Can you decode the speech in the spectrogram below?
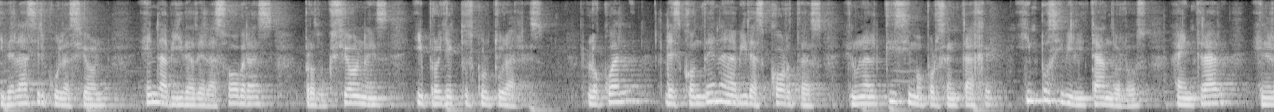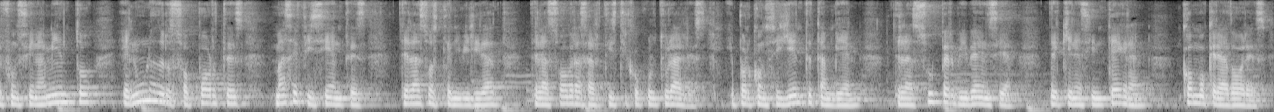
y de la circulación en la vida de las obras, producciones y proyectos culturales, lo cual les condena a vidas cortas en un altísimo porcentaje, imposibilitándolos a entrar en el funcionamiento en uno de los soportes más eficientes de la sostenibilidad de las obras artístico-culturales y por consiguiente también de la supervivencia de quienes integran como creadores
